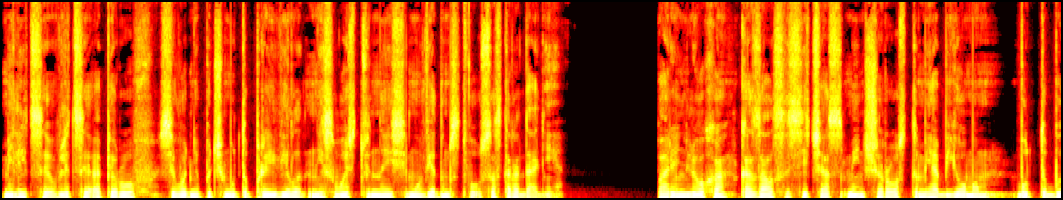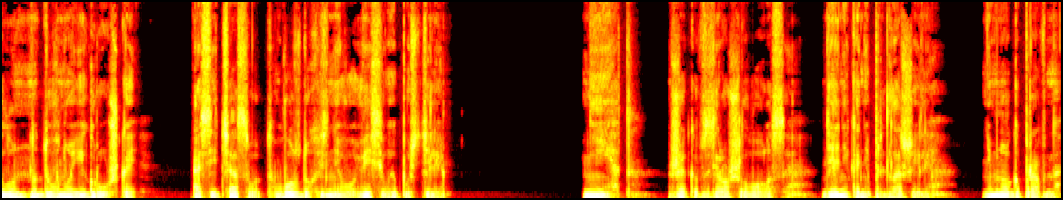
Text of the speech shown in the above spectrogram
Милиция в лице оперов сегодня почему-то проявила несвойственное всему ведомству сострадание. Парень Леха казался сейчас меньше ростом и объемом, будто был он надувной игрушкой, а сейчас вот воздух из него весь выпустили. «Нет», — Жеков взъерошил волосы, — «денег они предложили. Немного, правда.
